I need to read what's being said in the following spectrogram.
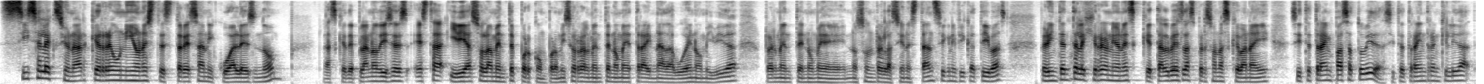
sí seleccionar qué reuniones te estresan y cuáles no. Las que de plano dices, esta iría solamente por compromiso, realmente no me trae nada bueno a mi vida, realmente no, me, no son relaciones tan significativas, pero intenta elegir reuniones que tal vez las personas que van ahí sí te traen paz a tu vida, sí te traen tranquilidad.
